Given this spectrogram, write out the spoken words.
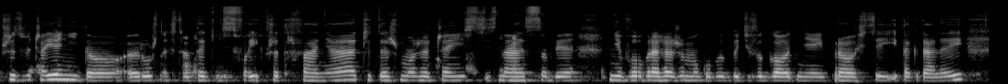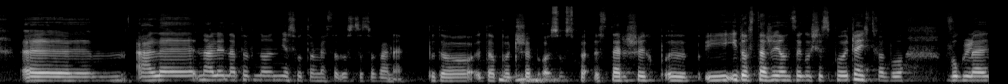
przyzwyczajeni do różnych strategii swoich przetrwania, czy też może część z nas sobie nie wyobraża, że mogłoby być wygodniej, prościej i tak dalej ale, no ale na pewno nie są to miasta dostosowane do, do potrzeb mhm. osób starszych i, i do starzejącego się społeczeństwa, bo w ogóle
